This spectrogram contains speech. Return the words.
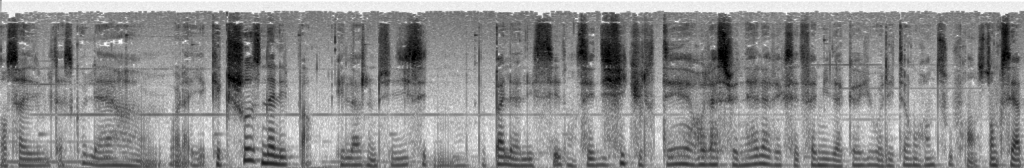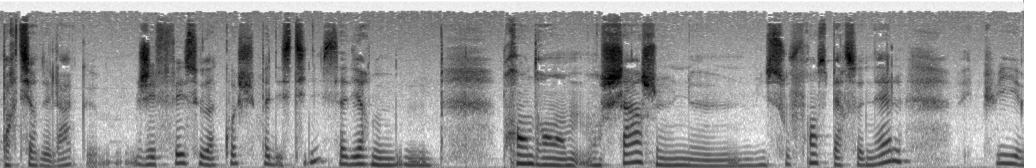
dans ses résultats scolaires. Euh, voilà, quelque chose n'allait pas. Et là, je me suis dit, on ne peut pas la laisser dans ces difficultés relationnelles avec cette famille d'accueil où elle était en grande souffrance. Donc c'est à partir de là que j'ai fait ce à quoi je ne suis pas destinée, c'est-à-dire prendre en, charge une, souffrance personnelle et puis euh,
